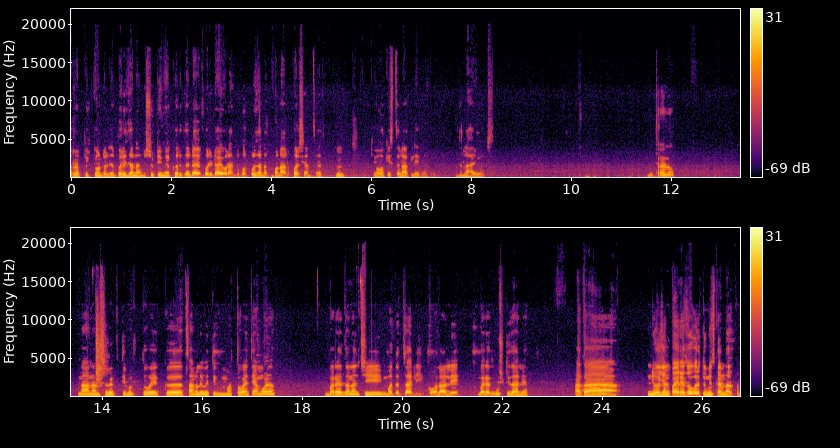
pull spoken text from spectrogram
रफिक तोंडवले. बरीच जणांनी सुट्टी मेकर बरी ड्रायव्हरांचं भरपूर जणांचा फोन आला परशांचा. हम्म. किंवा किस्त लागली. का म्हणलं हाय व्यवस्थित मित्रांनो नानांचं व्यक्तिमत्व एक चांगलं व्यक्तिमत्व आहे. त्यामुळं बऱ्याच जणांची मदत झाली कॉल आले बऱ्याच गोष्टी झाल्या. आता नियोजन पायऱ्याचं वगैरे तुम्हीच करणार पण.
